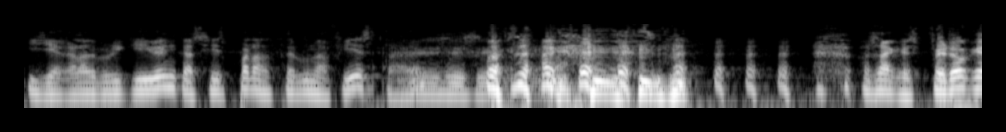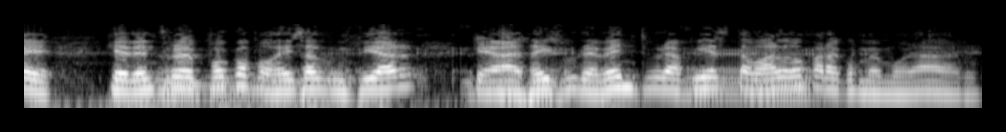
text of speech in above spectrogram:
y llegar al break-even casi es para hacer una fiesta. ¿eh? Sí, sí, O, sea que, o sea que espero que, que dentro de poco podáis anunciar que hacéis un evento, una fiesta o algo para conmemorar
